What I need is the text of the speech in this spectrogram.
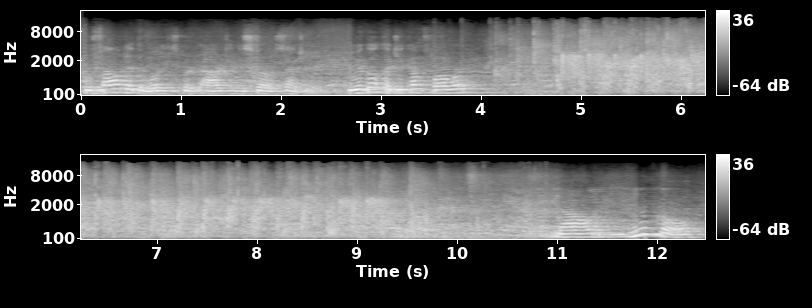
who founded the Williamsburg Art and Historical Center. Yuko, could you come forward? Now, Yuko,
